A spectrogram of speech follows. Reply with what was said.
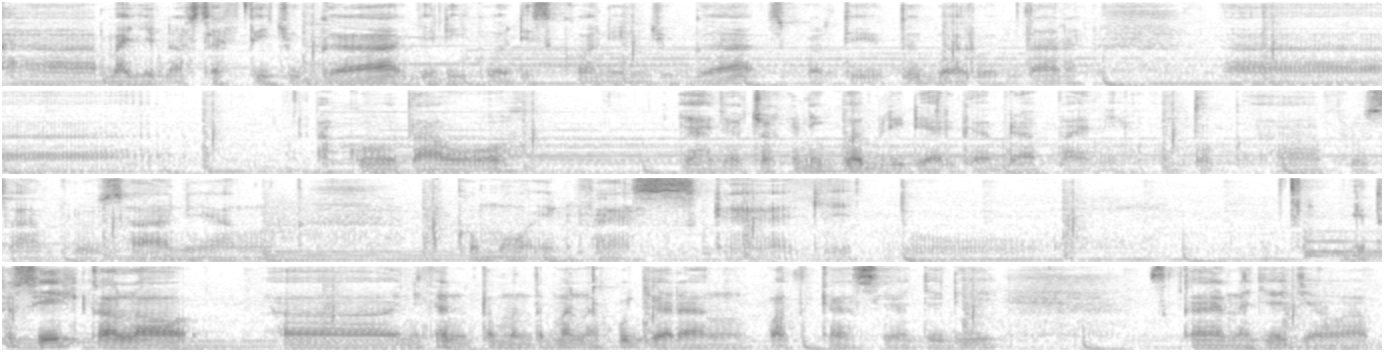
uh, margin of safety juga jadi gue diskonin juga seperti itu baru ntar uh, aku tahu oh yang cocok ini gue beli di harga berapa nih untuk uh, perusahaan-perusahaan yang aku mau invest kayak gitu. Itu sih kalau uh, ini kan teman-teman aku jarang podcast ya jadi sekalian aja jawab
